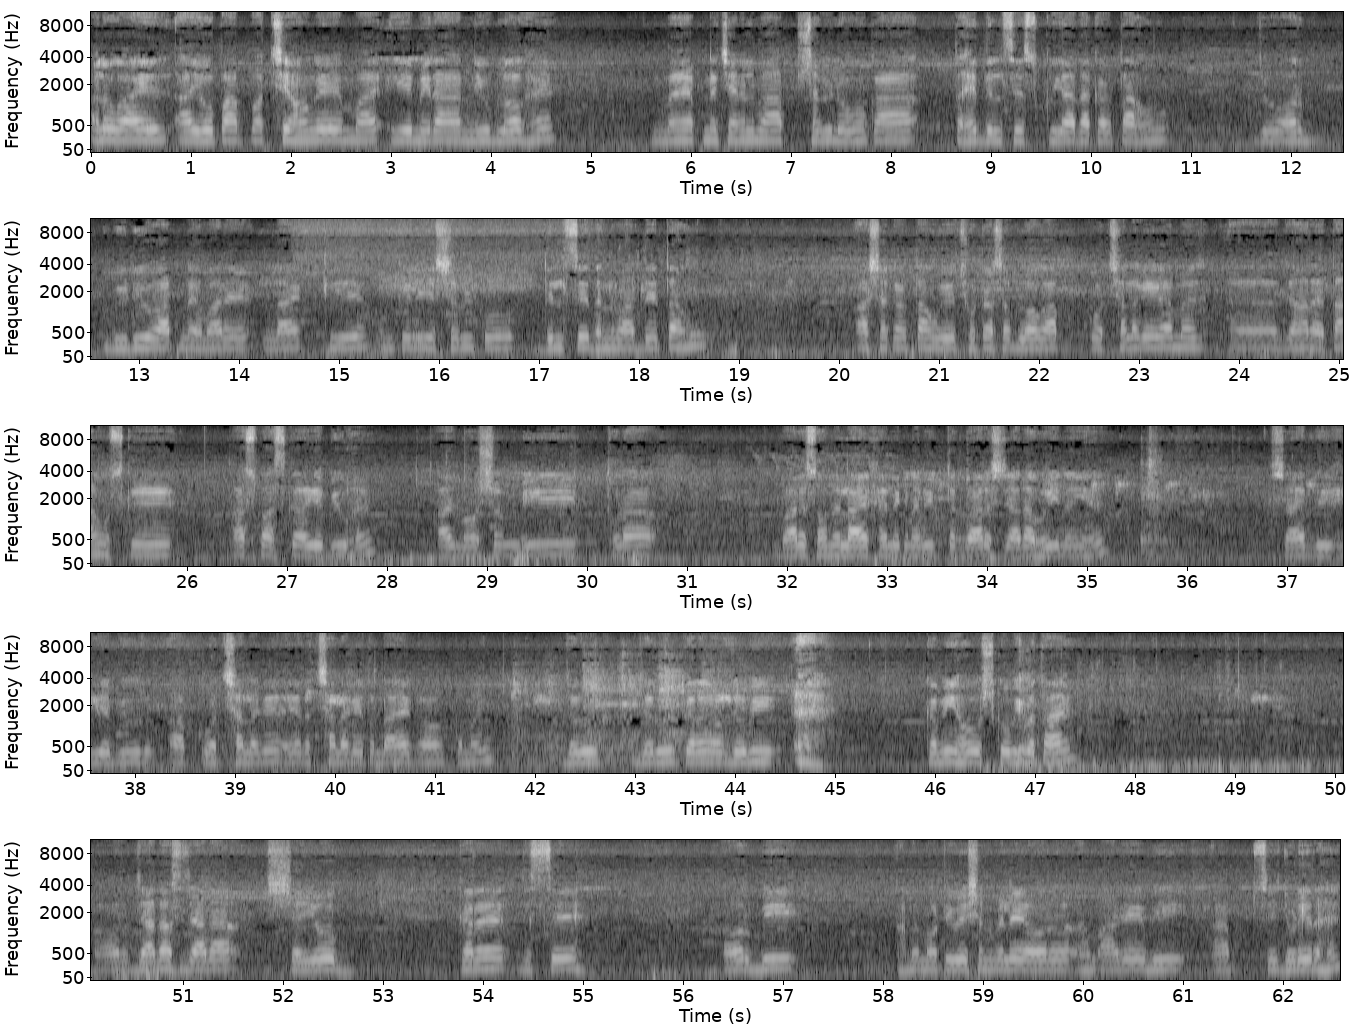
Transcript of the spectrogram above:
Hello guys I hope आप अच्छे होंगे। मैं, ये मेरा न्यू ब्लॉग है। मैं अपने चैनल में आप सभी लोगों का तहे दिल से शुक्रिया अदा करता हूँ। जो और वीडियो आपने हमारे लाइक किए, उनके लिए सभी को दिल से धन्यवाद देता हूँ। आशा करता हूँ ये छोटा सा ब्लॉग आपको अच्छा लगेगा। मैं जहाँ रहता हूँ, उसके आसपास का ये व्यू है। आज मौसम भी थोड़ा बारिश होने लायक है, लेकिन अभी तक बारिश ज़्यादा हुई नहीं है। शायद ये व्यू आपको अच्छा लगे यदि अच्छा लगे तो लाइक और कमेंट ज़रूर ज़रूर करें और जो भी कमी हो उसको भी बताएँ। और ज़्यादा से ज़्यादा सहयोग करें, जिससे और भी हमें मोटिवेशन मिले और हम आगे भी आपसे जुड़े रहें।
